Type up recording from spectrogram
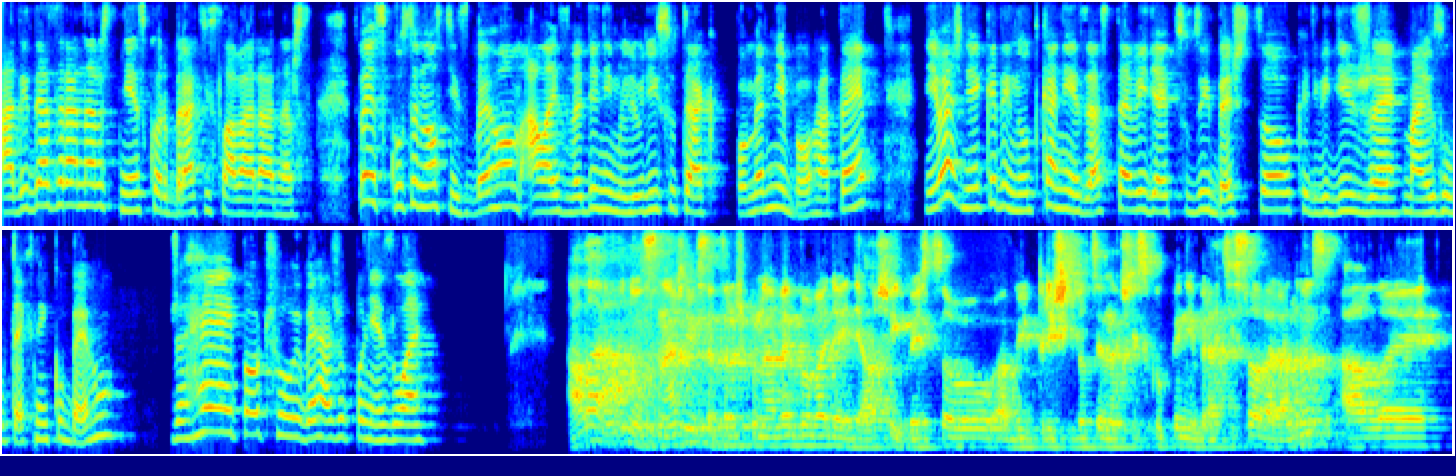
Adidas Runners, neskôr Bratislava Runners. Tvoje skúsenosti s behom, ale aj s vedením ľudí sú tak pomerne bohaté. Nemáš niekedy nutkanie zastaviť aj cudzích bežcov, keď vidíš, že majú zlú techniku behu? Že hej, počuj, beháš úplne zle. Ale áno, snažím sa trošku naverbovať aj ďalších bežcov, aby prišli do tej našej skupiny Bratislava Runners, ale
